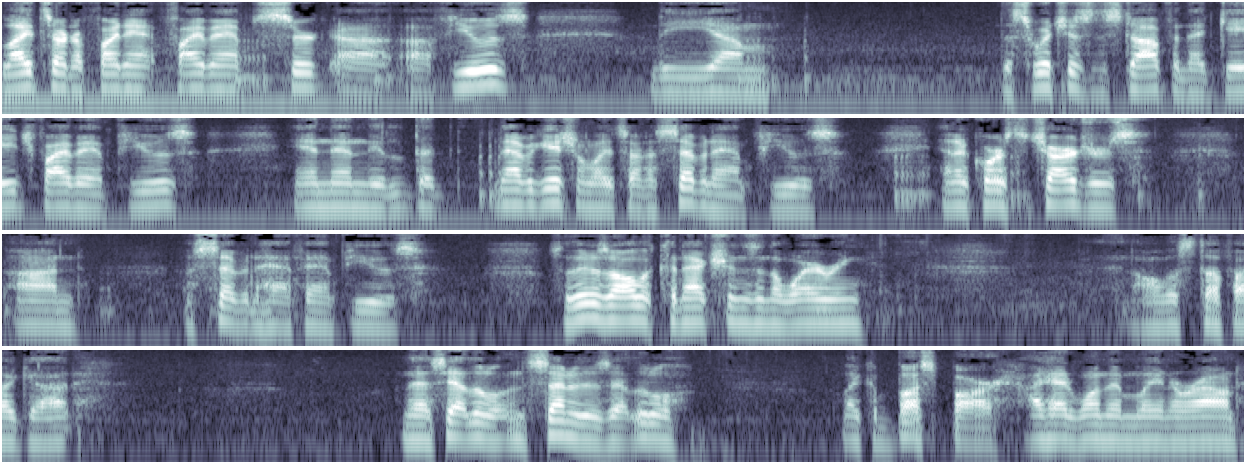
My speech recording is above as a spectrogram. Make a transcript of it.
lights are the 5 amp, 5 amp uh, uh, fuse. The um, the switches and stuff, and that gauge 5 amp fuse. And then the, the navigation lights on a 7 amp fuse. And of course the chargers on a 7.5 amp fuse. So there's all the connections and the wiring and all the stuff I got. And that's that little in the center. There's that little like a bus bar. I had one of them laying around.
